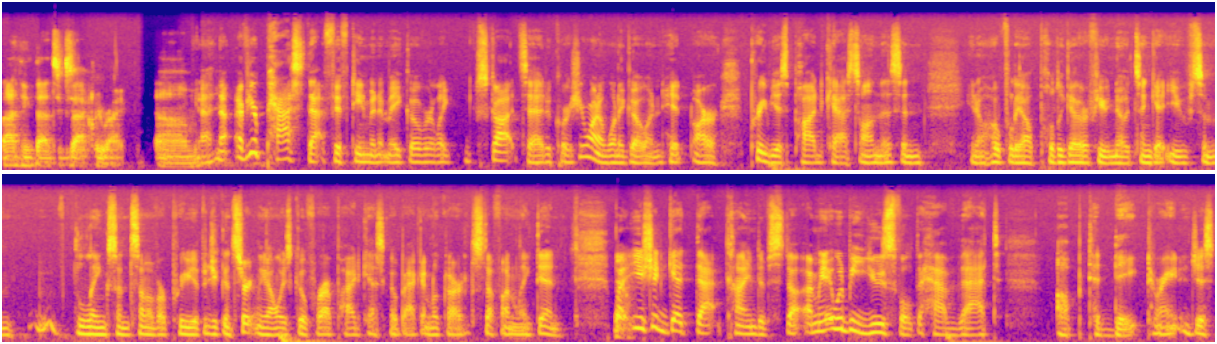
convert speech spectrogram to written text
I think that's exactly right. Um, Yeah. Now, if you're past that 15 minute makeover, like Scott said, of course, you want to want to go and hit our previous podcasts on this, and you know, hopefully, I'll pull together a few notes and get you some links on some of our previous. But you can certainly always go for our podcast, go back and look at our stuff on LinkedIn. But Yeah. you should get that kind of stuff. I mean, it would be useful to have that up to date, right? And just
